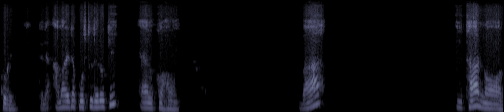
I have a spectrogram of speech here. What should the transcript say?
ক্লোরিন। তাহলে আমার এটা প্রস্তুত হলো কি? অ্যালকোহল বা ইথানল।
